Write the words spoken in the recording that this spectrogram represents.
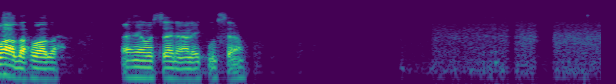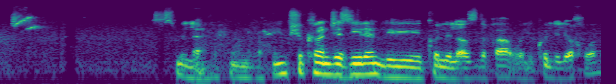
واضح واضح. أهلا وسهلا عليكم السلام. بسم الله الرحمن الرحيم. شكرا جزيلا لكل الأصدقاء ولكل الأخوة.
